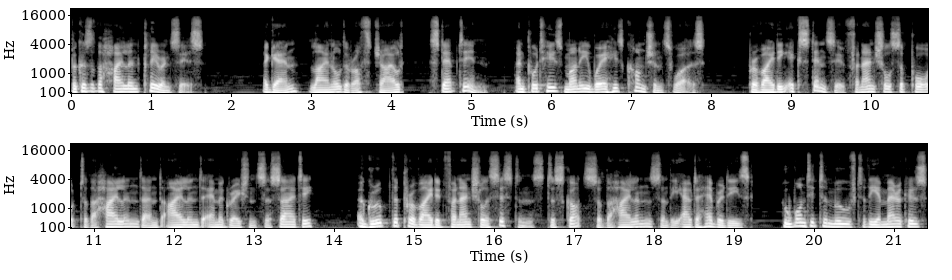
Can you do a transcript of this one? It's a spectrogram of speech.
because of the Highland clearances. Again, Lionel de Rothschild stepped in and put his money where his conscience was, providing extensive financial support to the Highland and Island Emigration Society, a group that provided financial assistance to Scots of the Highlands and the Outer Hebrides who wanted to move to the Americas,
